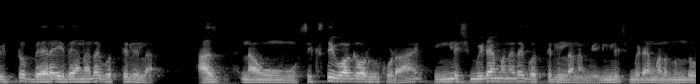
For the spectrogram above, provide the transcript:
ಬಿಟ್ಟು ಬೇರೆ ಇದೆ ಅನ್ನೋದೇ ಗೊತ್ತಿರಲಿಲ್ಲ. ಆಸ್ ನಾವು ಸಿಕ್ಸ್ತಿಗೆ ಹೋಗೋವರೆಗೂ ಕೂಡ ಇಂಗ್ಲೀಷ್ ಮೀಡಿಯಮ್ ಅನ್ನೋದೇ ಗೊತ್ತಿರಲಿಲ್ಲ ನಮಗೆ. ಇಂಗ್ಲೀಷ್ ಮೀಡಿಯಮ್ ಅನ್ನೋದೊಂದು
